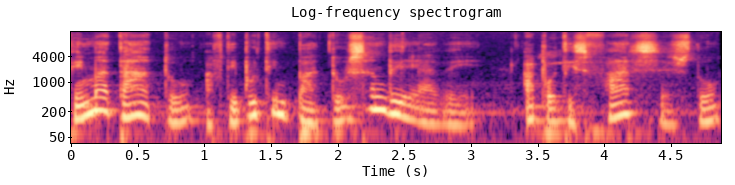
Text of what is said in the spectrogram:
θύματα του, αυτοί που την πατούσαν δηλαδή, από τις φάρσες του,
